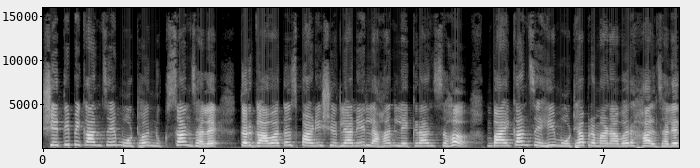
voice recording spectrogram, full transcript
शेती पिकांचे मोठं नुकसान झालंय. तर गावातच पाणी शिरल्याने लहान लेकरांसह बायकांचेही मोठ्या प्रमाणावर हाल झालेत.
